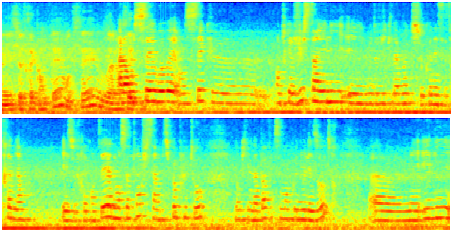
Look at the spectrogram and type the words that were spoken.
euh, ils se fréquentaient, on le sait ou alors, alors on sait, ouais, ouais, on sait que, en tout cas, Justin Elie et Ludovic Lamotte se connaissaient très bien et se fréquenter. Edmond Serponge, c'est un petit peu plus tôt, donc il n'a pas forcément connu les autres. Euh, mais Ellie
